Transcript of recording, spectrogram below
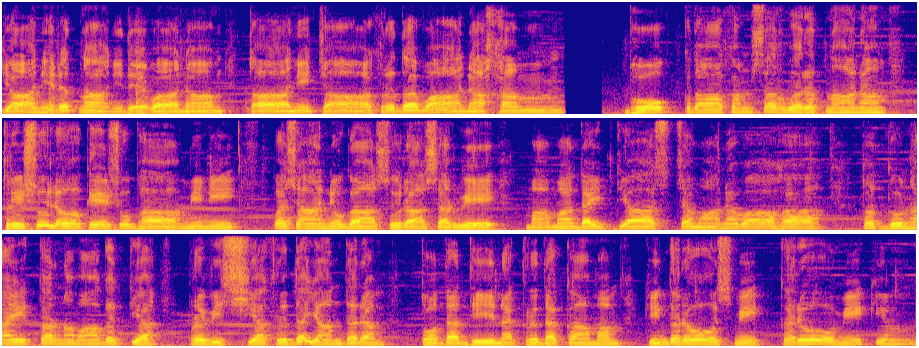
यानि रत्नानि देवानां तानि चाहृतवानहम्। भोक्ताहं सर्वरत्नानां त्रिषु लोकेषु भामिनि वशानुगासुरा सर्वे मम दैत्याश्च मानवाः। त्वद्गुणैः कर्णमागत्य प्रविश्य हृदयान्तरं त्वदधीनकृतकामं किं करोस्मि करोमि किं?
